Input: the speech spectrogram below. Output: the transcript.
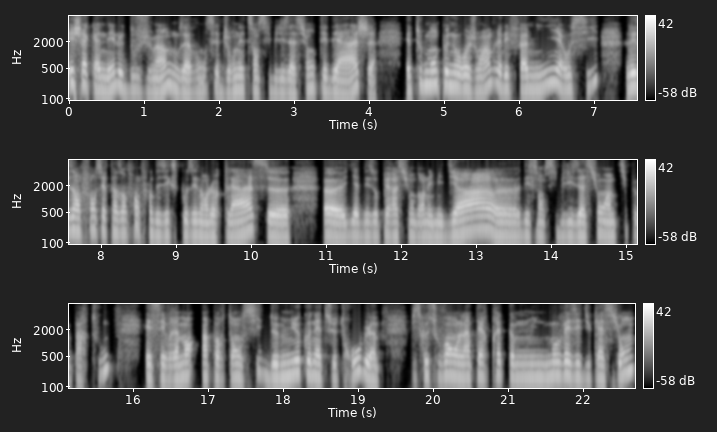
Et chaque année, le 12 juin, nous avons cette journée de sensibilisation TDAH, et tout le monde peut nous rejoindre, et les familles aussi. Les enfants, certains enfants font des exposés dans leur classe, euh, euh, il y a des opérations dans les médias, des sensibilisations un petit peu partout, et c'est vraiment important aussi de mieux connaître ce trouble, puisque souvent on l'interprète comme une mauvaise éducation.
